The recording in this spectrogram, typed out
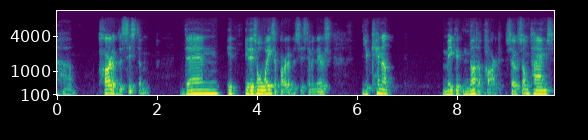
uh, part of the system, then it, it is always a part of the system. And there's you cannot make it not a part. So sometimes,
